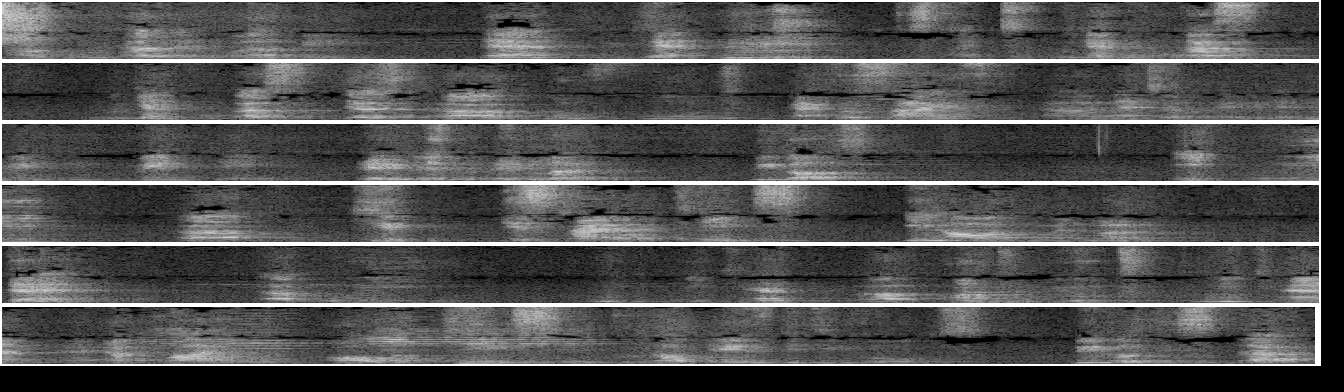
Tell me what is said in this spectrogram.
good health and well-being, then we can we can focus we can focus just uh, good food, exercise, uh, natural habit, and maintain maintain regular, regularly. Because if we, uh, keep this type of things in our human body, then uh, we, we we can uh, contribute, we can uh, apply all the things in total SDG goals because this is the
